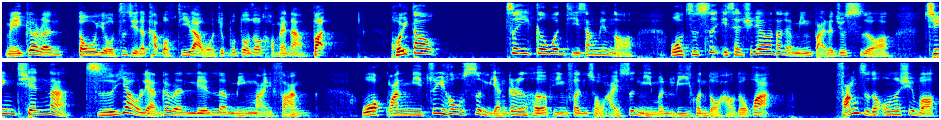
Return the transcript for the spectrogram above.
每个人都有自己的 cup of tea 啦，我就不多做 comment 啦，but。回到这一个问题上面哦，我只是 essentially 要让大家明白的就是哦，今天呐，只要两个人联了名买房，我管你最后是两个人和平分手还是你们离婚都好的话，房子的 ownership 哦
